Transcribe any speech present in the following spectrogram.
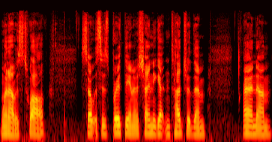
when I was twelve. So it was his birthday, and I was trying to get in touch with him, and um,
